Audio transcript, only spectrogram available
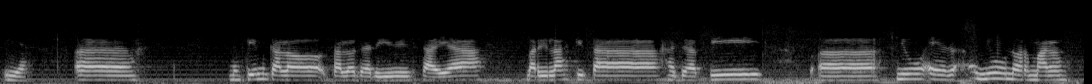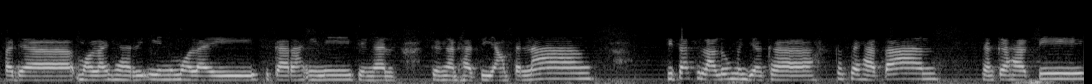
Iya, uh, mungkin kalau kalau dari saya, marilah kita hadapi uh, new era, new normal pada mulai hari ini, mulai sekarang ini dengan dengan hati yang tenang. Kita selalu menjaga kesehatan, jaga hati,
